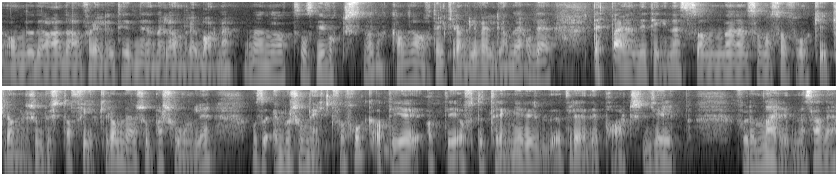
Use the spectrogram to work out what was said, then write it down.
Om det er, det er foreldre til den ene eller andre barnet. Men at hos de voksne da, kan jo av og til krangle veldig om det. Og det, dette er en av de tingene som, eh, som også folk krangler så busta fyker om. Det er så personlig og så emosjonelt for folk at de, at de ofte trenger tredjeparts hjelp for å nærme seg det.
